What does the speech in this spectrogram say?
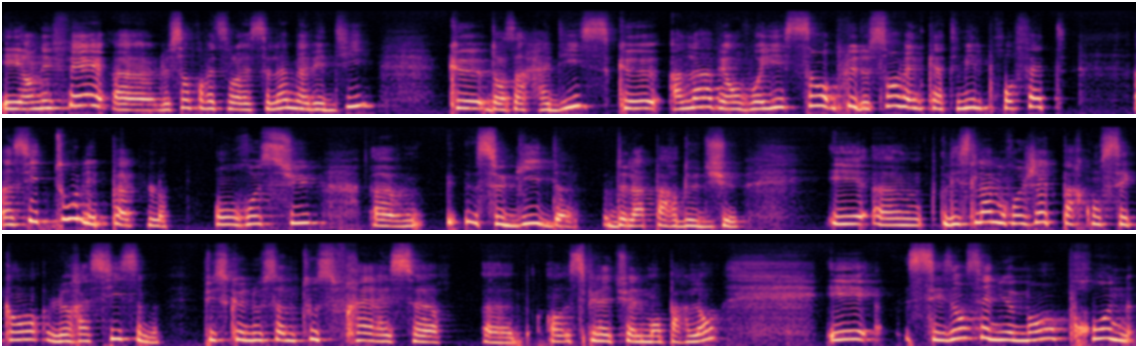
Et en effet, euh, le saint prophète avait dit que dans un hadith que Allah avait envoyé plus de 124 000 prophètes. Ainsi, tous les peuples ont reçu euh, ce guide de la part de Dieu. Et euh, l'islam rejette par conséquent le racisme, puisque nous sommes tous frères et sœurs spirituellement parlant. Et ces enseignements prônent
